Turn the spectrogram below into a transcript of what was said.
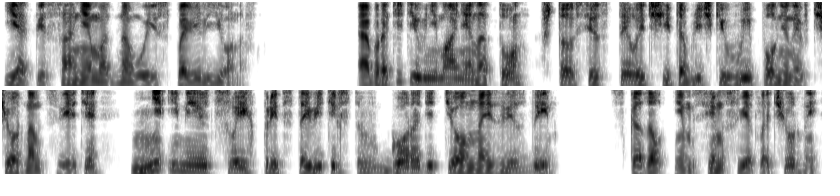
и описанием одного из павильонов. Обратите внимание на то, что все стелы, чьи таблички выполнены в черном цвете, не имеют своих представительств в городе темной звезды, сказал им всем светло-черный,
